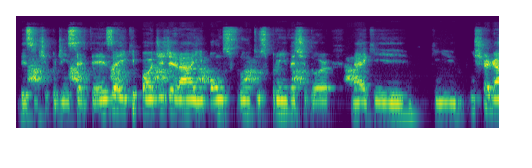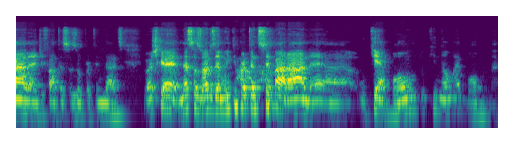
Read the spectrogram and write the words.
desse tipo de incerteza e que pode gerar aí bons frutos para o investidor, né, que, que enxergar, né, de fato, essas oportunidades. Eu acho que é, nessas horas é muito importante separar, né, a, o que é bom do que não é bom, né?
